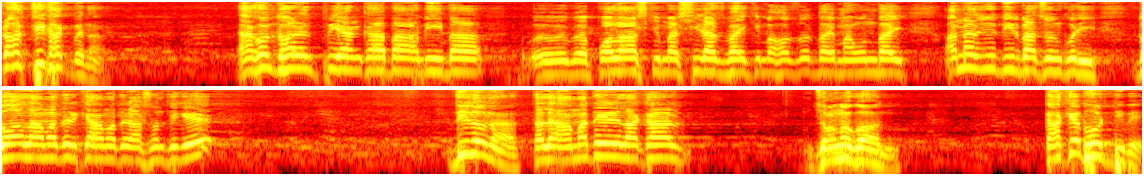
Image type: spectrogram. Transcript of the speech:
প্রার্থী থাকবে না। এখন ধরেন প্রিয়াঙ্কা বা আমি বা পলাশ কিংবা সিরাজ ভাই কিংবা হজরত ভাই, মামুন ভাই, আমরা যদি নির্বাচন করি, দল আমাদেরকে আমাদের আসন থেকে দিল না। তাহলে আমাদের এলাকার জনগণ কাকে ভোট দিবে?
